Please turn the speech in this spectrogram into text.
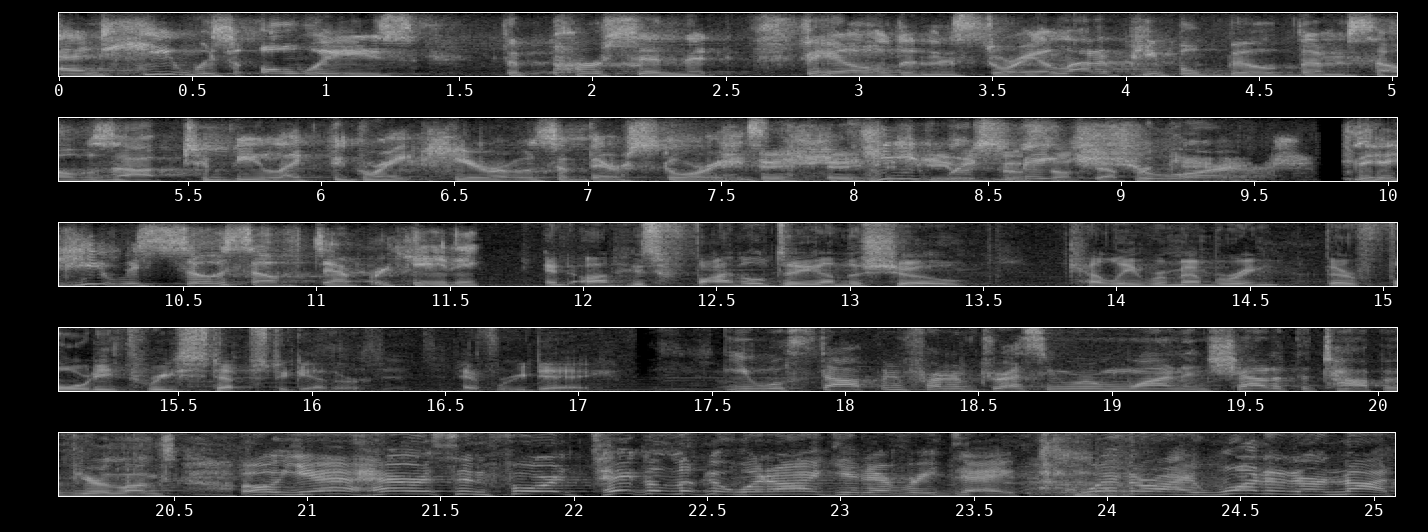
and he was always the person that failed in the story. A lot of people build themselves up to be like the great heroes of their stories. He, He would was so make sure that he was so self-deprecating. And on his final day on the show, Kelly remembering their 43 steps together every day. You will stop in front of dressing room one and shout at the top of your lungs, oh, yeah, Harrison Ford, take a look at what I get every day, whether I want it or not.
